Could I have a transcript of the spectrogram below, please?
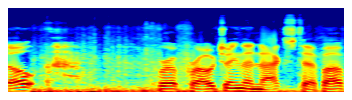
So we're approaching the next tip up.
